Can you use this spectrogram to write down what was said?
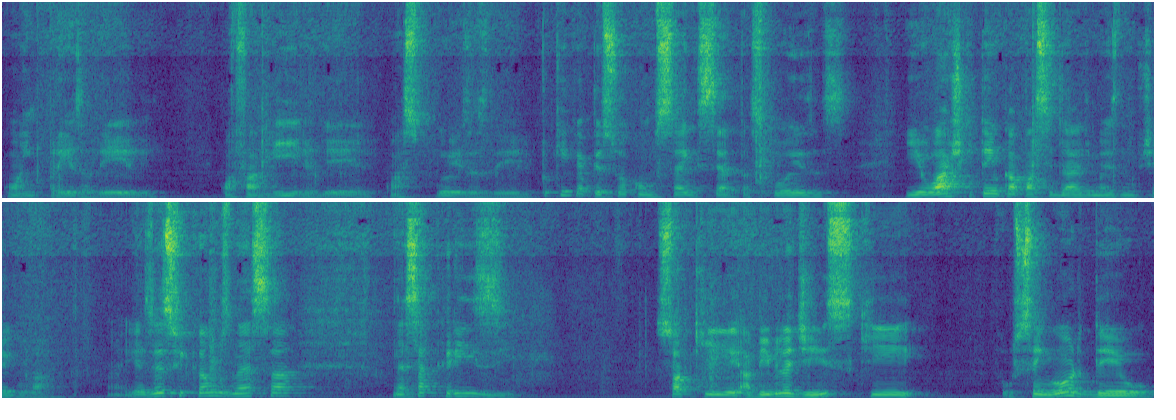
com a empresa dele, com a família dele, com as coisas dele. Por que, que a pessoa consegue certas coisas e eu acho que tenho capacidade, mas não chego lá? E às vezes ficamos nessa, nessa crise. Só que a Bíblia diz que o Senhor deu,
